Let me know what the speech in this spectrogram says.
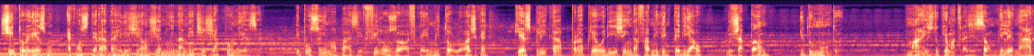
Shintoísmo é considerada a religião genuinamente japonesa e possui uma base filosófica e mitológica que explica a própria origem da família imperial do Japão e do mundo. Mais do que uma tradição milenar,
